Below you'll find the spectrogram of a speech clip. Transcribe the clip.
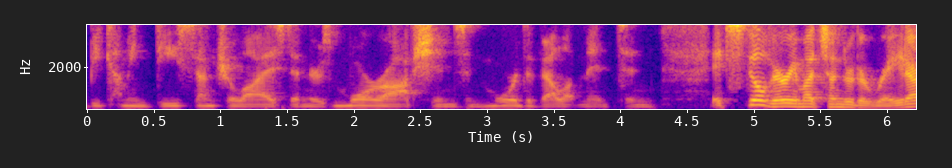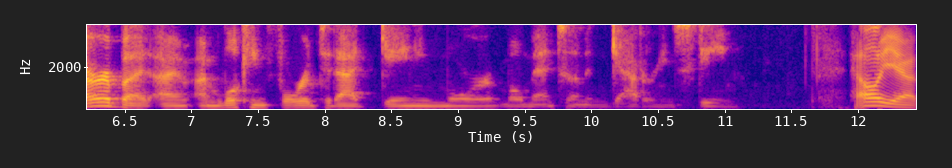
becoming decentralized and there's more options and more development and it's still very much under the radar but I'm I'm looking forward to that gaining more momentum and gathering steam. Hell yeah.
